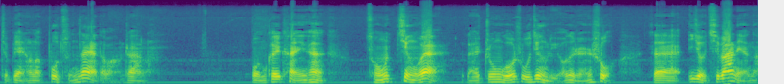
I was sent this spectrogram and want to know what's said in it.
就变成了不存在的网站了。我们可以看一看，从境外来中国入境旅游的人数，在一九七八年呢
